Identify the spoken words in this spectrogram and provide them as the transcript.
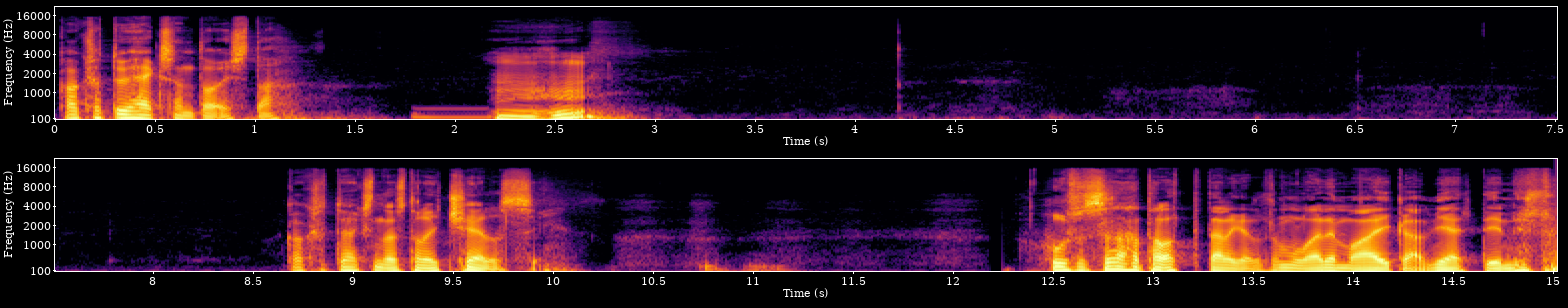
2019. Mm-hmm. – 2019 oli Chelsea. Husu, sä saat aloittaa tällä kertaa, mulla on enemmän aikaa miettiä nyt.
